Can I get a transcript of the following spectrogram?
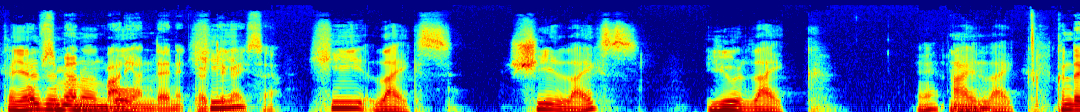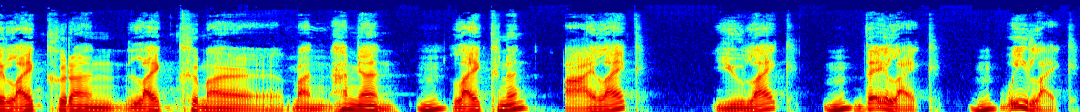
그러니까 예를 없으면 들면은 말이 뭐 안 되는 될 he, 때가 있어요. he likes, she likes, you like, 예? I 음. like. 근데 like란 like 말만 하면 음? like는 I like, you like, 음? they like, 음? we like.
